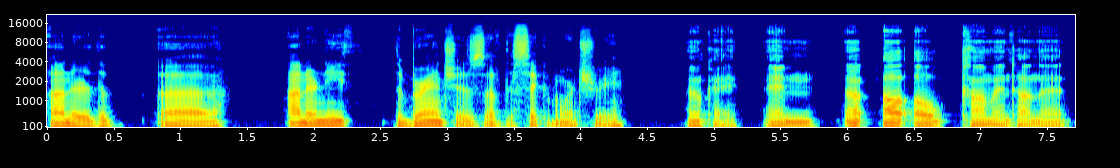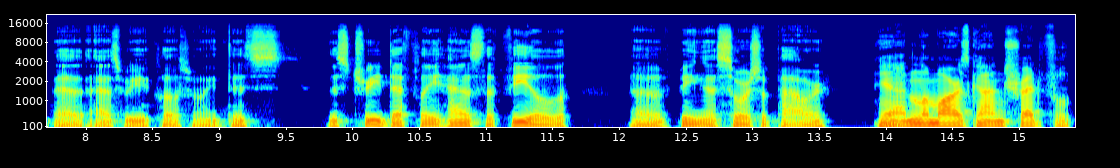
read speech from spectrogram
under the uh, underneath the branches of the sycamore tree. okay? And uh, I'll, I'll comment on that as, as we get closer. Like this, this tree definitely has the feel of being a source of power. Yeah, and Lamar's gone dreadful,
